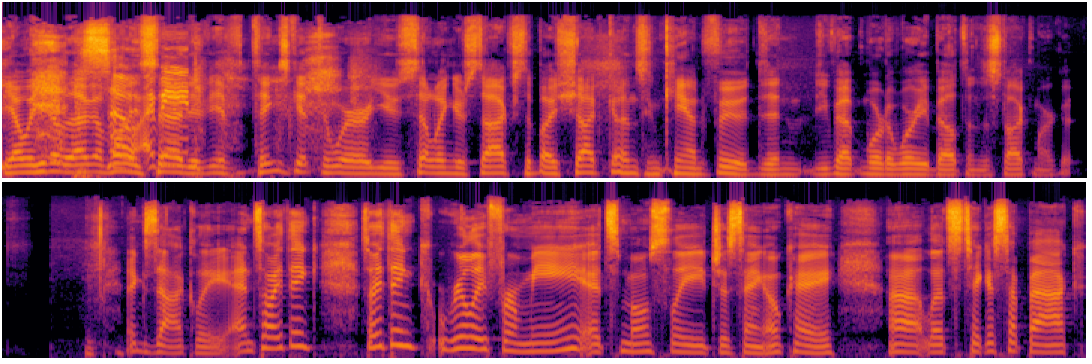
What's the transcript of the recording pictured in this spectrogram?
Yeah, well, you know, I've So, always I said mean- if, if things get to where you're selling your stocks to buy shotguns and canned food, then you've got more to worry about than the stock market. Exactly. And so I think so I think really for me it's mostly just saying okay, uh, let's take a step back.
